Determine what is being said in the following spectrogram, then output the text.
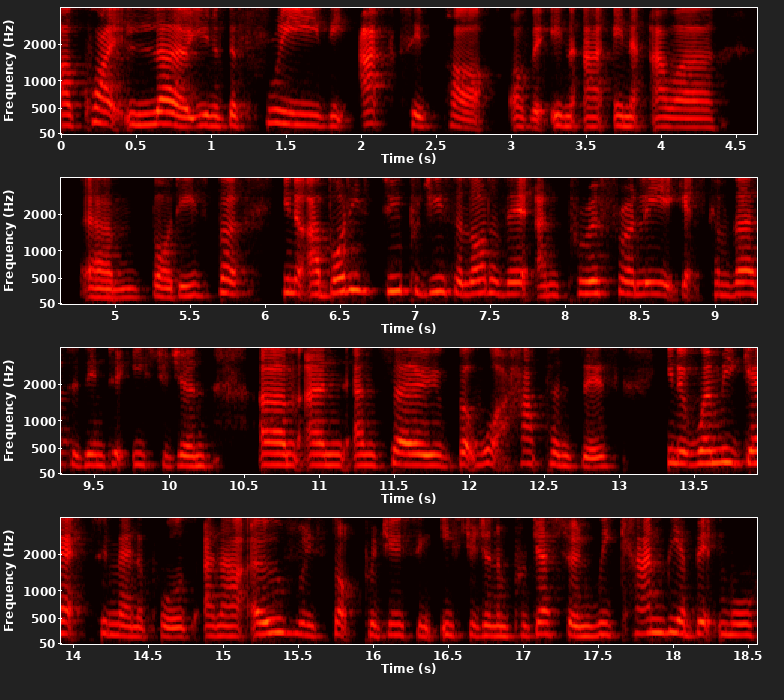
are quite low. You know the free the active part of it in our, in our um, bodies but you know our bodies do produce a lot of it and peripherally it gets converted into estrogen um, and and so but what happens is you know when we get to menopause and our ovaries stop producing estrogen and progesterone we can be a bit more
